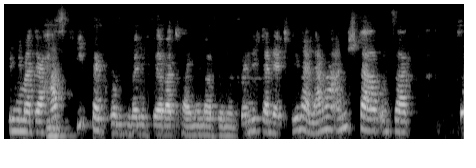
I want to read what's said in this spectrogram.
Ich bin jemand, der hasst mhm. Feedbackrunden, wenn ich selber Teilnehmer bin. Und wenn ich dann der Trainer lange anstarrt und sagt, so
